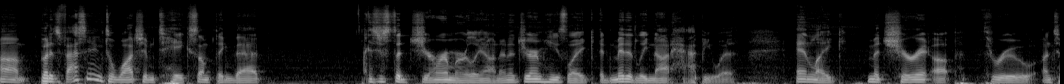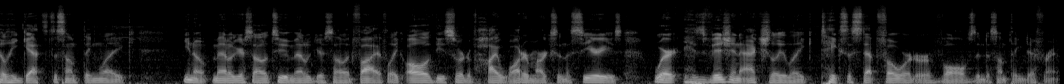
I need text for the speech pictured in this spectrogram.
Um, but it's fascinating to watch him take something that is just a germ early on, and a germ he's like admittedly not happy with, and like mature it up through until he gets to something like you know Metal Gear Solid 2, Metal Gear Solid 5, like all of these sort of high watermarks in the series where his vision actually like takes a step forward or evolves into something different.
